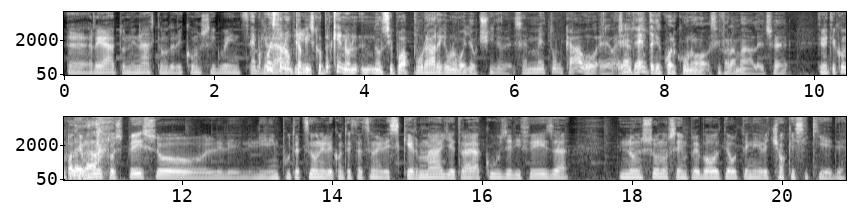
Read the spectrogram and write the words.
eh, reato ne nascano delle conseguenze Eh, ma questo non gravi. capisco, perché non, non si può appurare che uno voglia uccidere? Se metto un cavo è, è Certo. evidente che qualcuno si farà male. Cioè, Tenete conto Qual che la- molto spesso le, le- le imputazioni, le contestazioni, le schermaglie tra accuse e difesa non sono sempre volte a ottenere ciò che si chiede.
